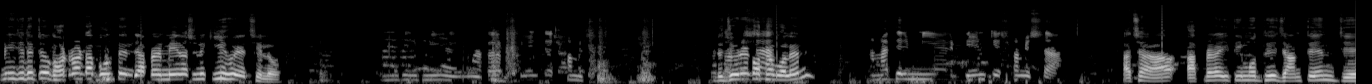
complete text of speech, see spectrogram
আপনি যদি একটু ঘটনাটা বলতেন যে আপনার মেয়ের আসলে কি হয়েছিল? আমাদের মেয়ের মাথার ব্রেনটের সমস্যা। একটু জোরে কথা বলেন। আমাদের মেয়ের ব্রেনটের সমস্যা। আচ্ছা আপনারা ইতিমধ্যেই জানতেন যে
